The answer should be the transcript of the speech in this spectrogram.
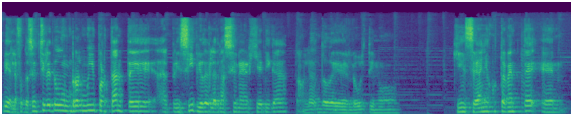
Bien, la Fundación Chile tuvo un rol muy importante al principio de la transición energética, estamos hablando de los últimos 15 años justamente, en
